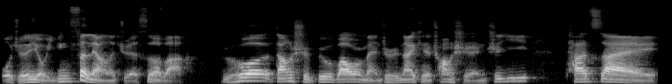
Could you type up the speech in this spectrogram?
我觉得有一定分量的角色吧。比如说，当时 Bill Bowerman 就是 Nike 的创始人之一，他在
